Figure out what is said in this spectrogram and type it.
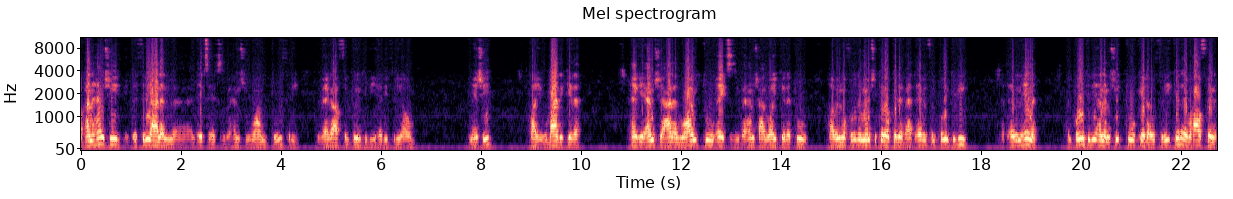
طب أنا همشي 3 على الاكس اكسس يبقى همشي 1 2 3 يبقى هاجي أقف في ال point دي أدي 3 أهو. ماشي؟ طيب وبعد كده هاجي أمشي على ال y 2 axis يبقى همشي على ال y كده 2 طب المفروض اما أمشي كده وكده يبقى هتقابل في ال point دي. هتقابل هنا. ال point دي أنا مشيت 2 كده و3 كده يبقى هقف هنا.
